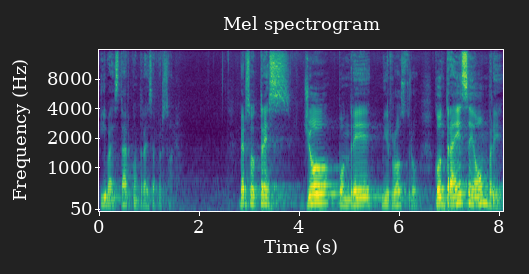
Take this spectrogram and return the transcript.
iba a estar contra esa persona. Verso 3. Yo pondré mi rostro contra ese hombre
